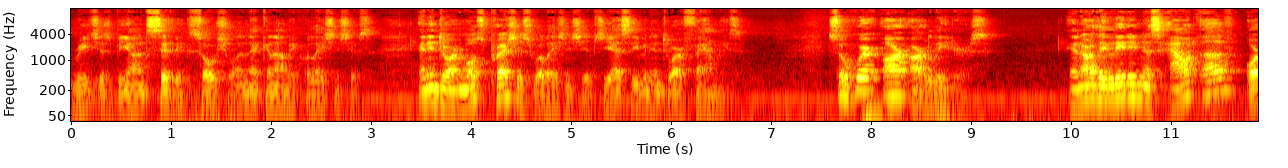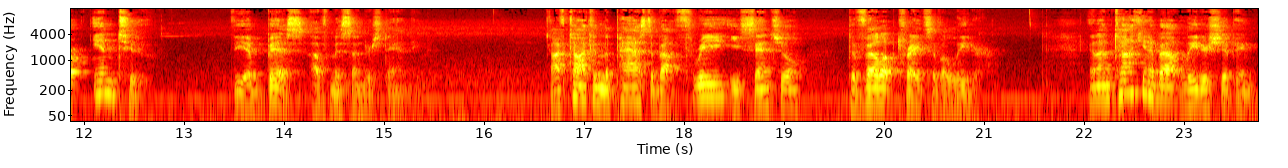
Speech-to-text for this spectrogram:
reaches beyond civic, social, and economic relationships and into our most precious relationships, yes, even into our families. So, where are our leaders? And are they leading us out of or into the abyss of misunderstanding? I've talked in the past about three essential developed traits of a leader. And I'm talking about leadership in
